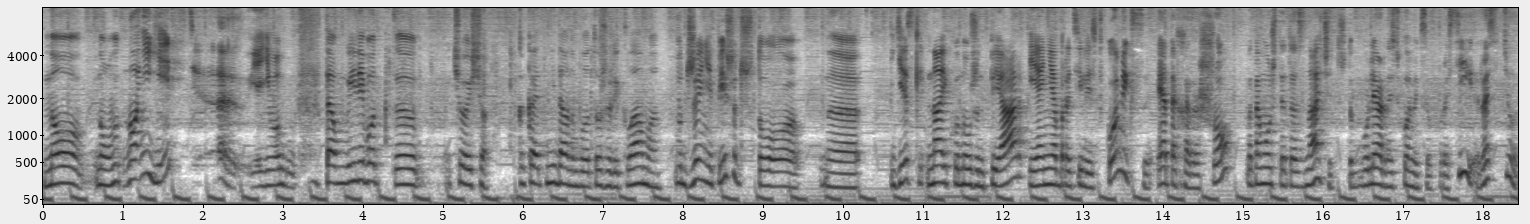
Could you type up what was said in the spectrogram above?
но, ну, но они есть, Э, я не могу. Там, или вот, что еще, какая-то недавно была тоже реклама. Вот Женя пишет, что э, если Найку нужен пиар, и они обратились в комиксы, это хорошо, потому что это значит, что популярность комиксов в России растет.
